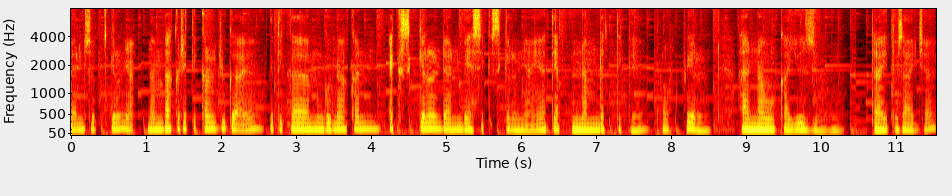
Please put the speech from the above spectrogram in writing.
dan sub skillnya. Nambah critical juga ya ketika menggunakan X skill dan basic skillnya ya tiap 6 detik ya. Profil Hanau Kayuzu Nah itu saja.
